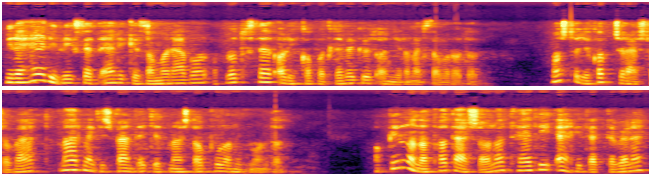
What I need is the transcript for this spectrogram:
Mire Harry végzett Enrique zamarával, a producer alig kapott levegőt, annyira megzavarodott. Most, hogy a kapcsolásra várt, már meg is bánt egyet-mást abból, amit mondott. A pillanat hatása alatt Harry elhitette vele,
